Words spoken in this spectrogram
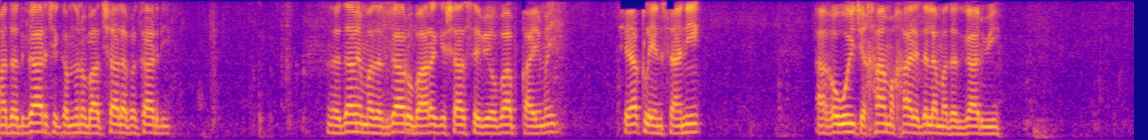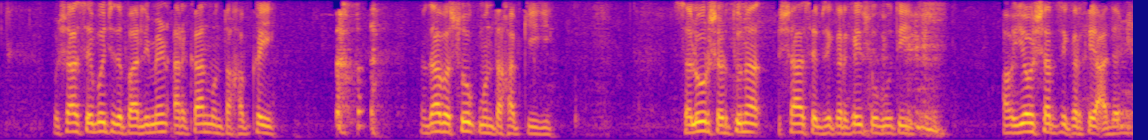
مددگار چې ګمندونو بادشاہ لا پکار دي دغه مددگار مبارک شاه سی یو باب قائمي چې عقل انساني هغه وای چې خامخاله د مددگار وي او شاه صاحب چې د پارلیمنت ارکان منتخب کړي نو دا به څوک منتخب کیږي سلور شرطونه شاه صاحب ذکر کوي ثبوتی او یو شرط ذکر کوي عدمی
